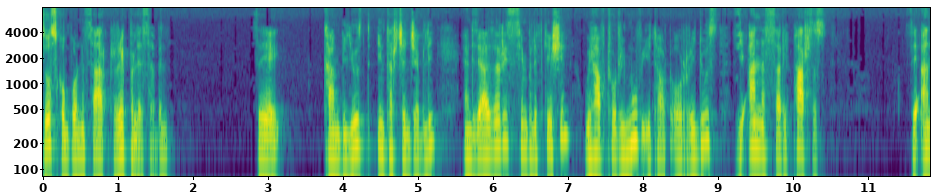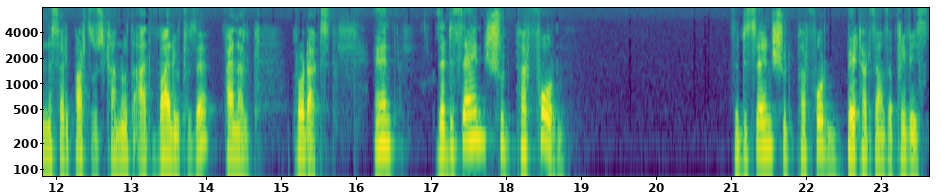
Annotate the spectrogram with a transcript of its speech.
those components are replaceable. They can be used interchangeably. And the other is simplification. We have to remove it out or reduce the unnecessary parts, the unnecessary parts which cannot add value to the final products. And the design should perform the design should perform better than the previous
